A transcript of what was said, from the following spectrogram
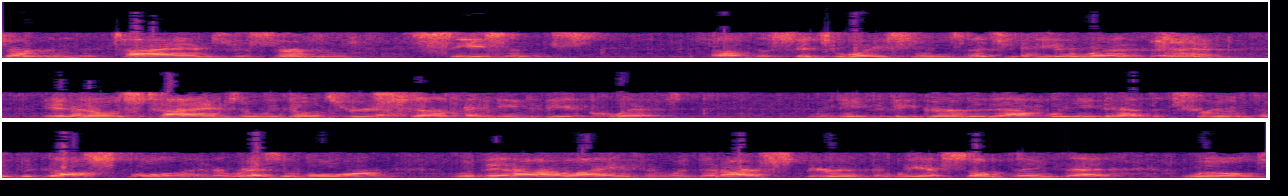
certain times or certain seasons of the situations that you deal with. And in those times that we go through stuff, we need to be equipped. We need to be girded up. We need to have the truth of the gospel and a reservoir within our life and within our spirit that we have something that will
